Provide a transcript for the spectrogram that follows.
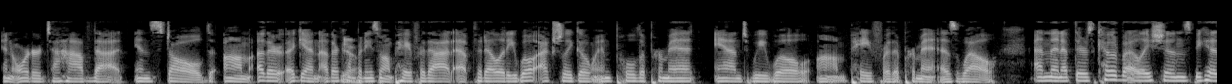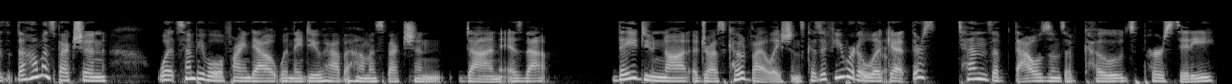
in order to have that installed. Um, other, again, other Yeah. companies won't pay for that. At Fidelity, we'll actually go and pull the permit and we will, um, pay for the permit as well. And then if there's code violations, because the home inspection, what some people will find out when they do have a home inspection done is that they do not address code violations because if you were to look at there's tens of thousands of codes per city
